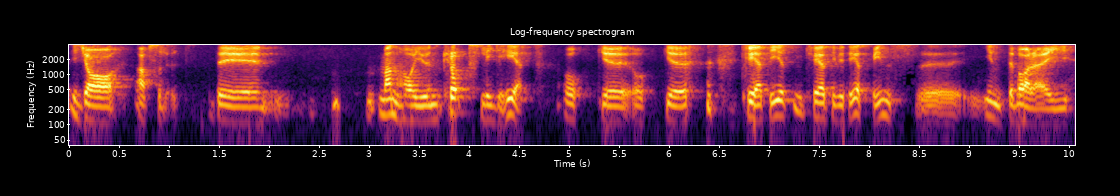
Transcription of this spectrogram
Ja, absolut. Det, man har ju en kroppslighet och, eh, och eh, kreativ, kreativitet finns eh, inte bara i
